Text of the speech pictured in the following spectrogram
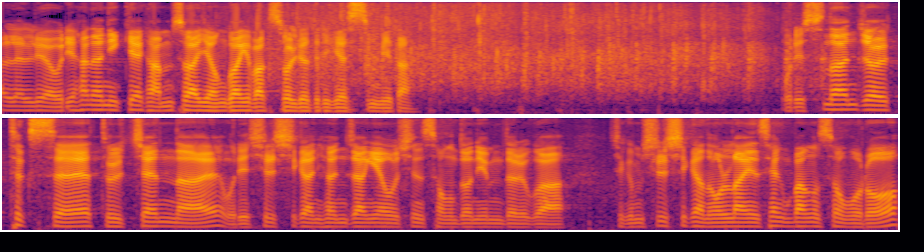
할렐루야 우리 하나님께 감사와 영광의 박수 올려드리겠습니다. 우리 순환절 특세 둘째 날 우리 실시간 현장에 오신 성도님들과 지금 실시간 온라인 생방송으로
